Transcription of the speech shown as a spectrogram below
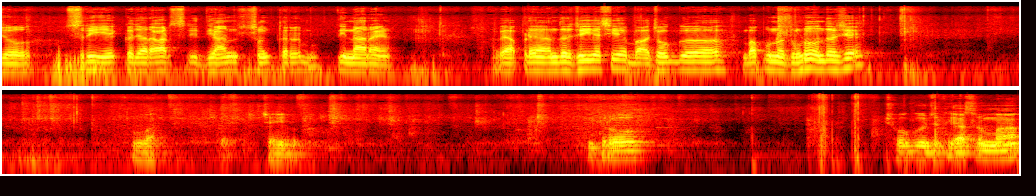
જો શ્રી એક હજાર આઠ શ્રી ધ્યાન શંકર મુક્તિ નારાયણ હવે આપણે અંદર જઈએ છીએ જોગ બાપુનો ધૂણો અંદર છે. વાહ, જય મિત્રો છોગો જતી આશ્રમમાં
